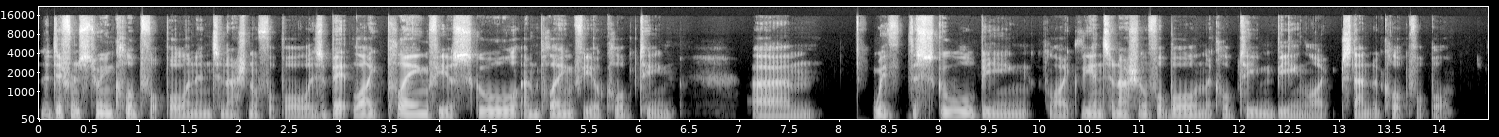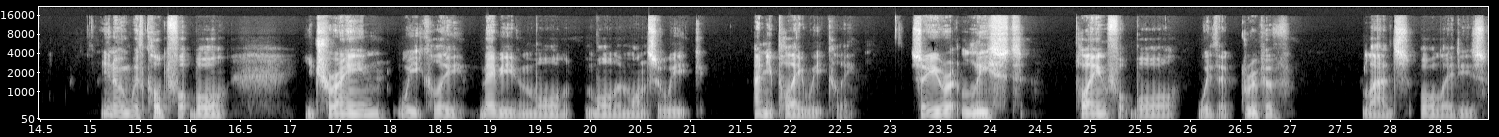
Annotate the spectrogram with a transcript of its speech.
the difference between club football and international football is a bit like playing for your school and playing for your club team. Um, with the school being like the international football and the club team being like standard club football. You know, with club football, you train weekly, maybe even more more than once a week, and you play weekly. So you're at least playing football with a group of lads or ladies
